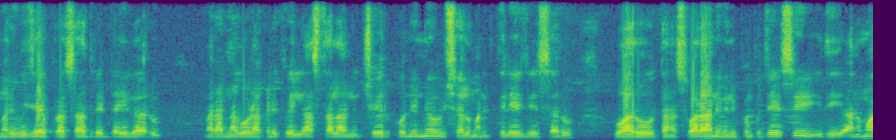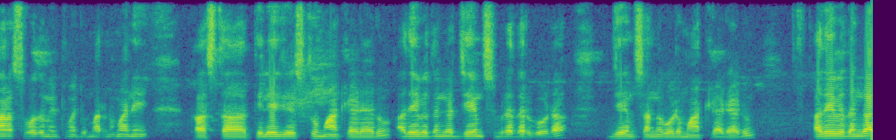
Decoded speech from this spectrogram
మరి విజయప్రసాద్ రెడ్డి అయ్య గారు మరి అన్న కూడా అక్కడికి వెళ్ళి ఆ స్థలాన్ని చేరుకొని ఎన్నో విషయాలు మనకు తెలియజేశారు. వారు తన స్వరాన్ని వినిపింపజేసి ఇది అనుమానాస్పదమైనటువంటి అని కాస్త తెలియజేస్తూ మాట్లాడారు. అదేవిధంగా జేమ్స్ బ్రదర్ కూడా జేమ్స్ అన్న కూడా మాట్లాడాడు. అదేవిధంగా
